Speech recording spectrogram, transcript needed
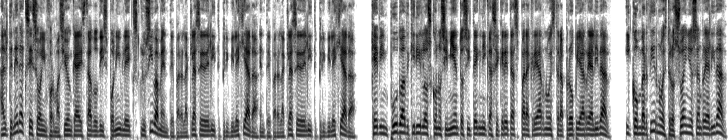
Al tener acceso a información que ha estado disponible exclusivamente para la clase de élite privilegiada, para la clase de élite privilegiada, Kevin pudo adquirir los conocimientos y técnicas secretas para crear nuestra propia realidad y convertir nuestros sueños en realidad,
